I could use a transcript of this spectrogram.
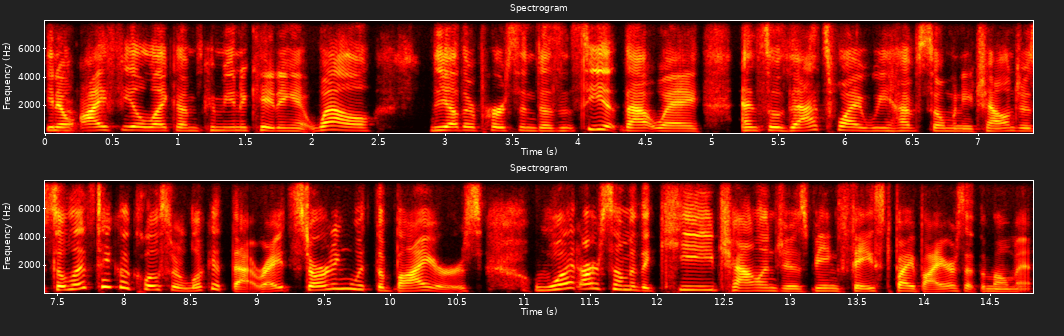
You know, Yeah. I feel like I'm communicating it well. The other person doesn't see it that way. And so that's why we have so many challenges. So let's take a closer look at that, right? Starting with the buyers. What are some of the key challenges being faced by buyers at the moment?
